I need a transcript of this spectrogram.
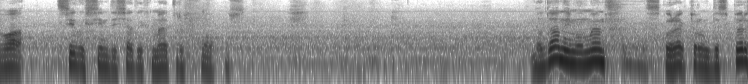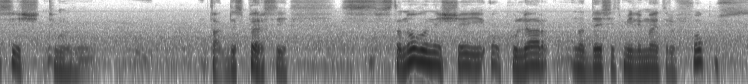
2,7 метри фокус. На даний момент з коректором дисперсії, так, дисперсії, встановлений ще й окуляр на 10 мм фокус.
